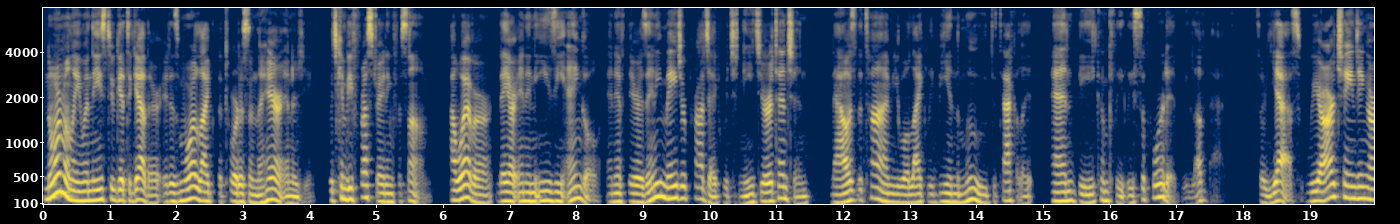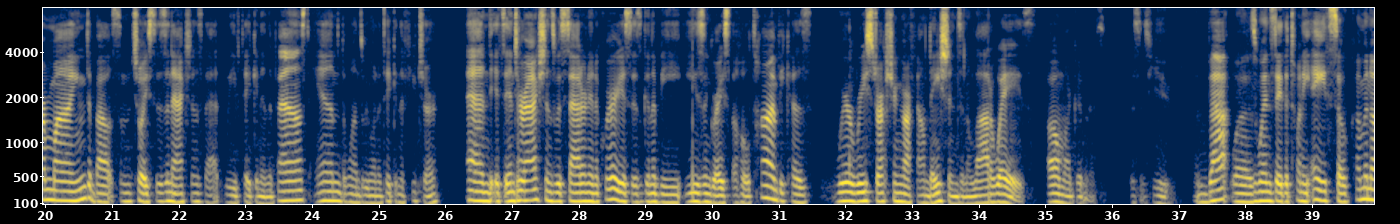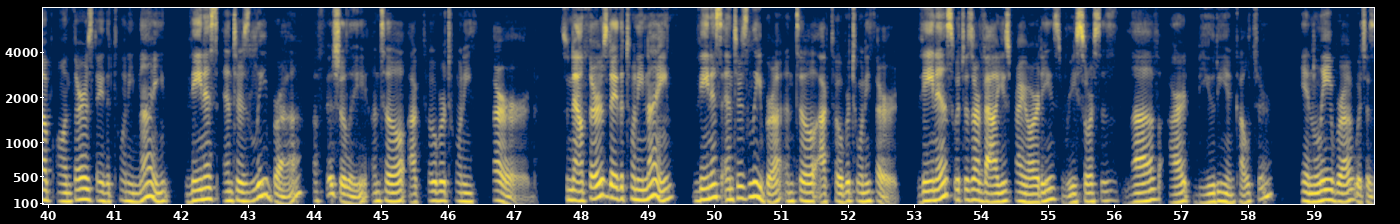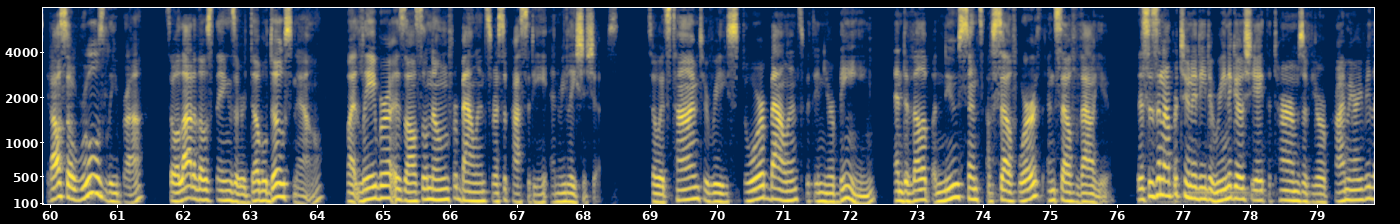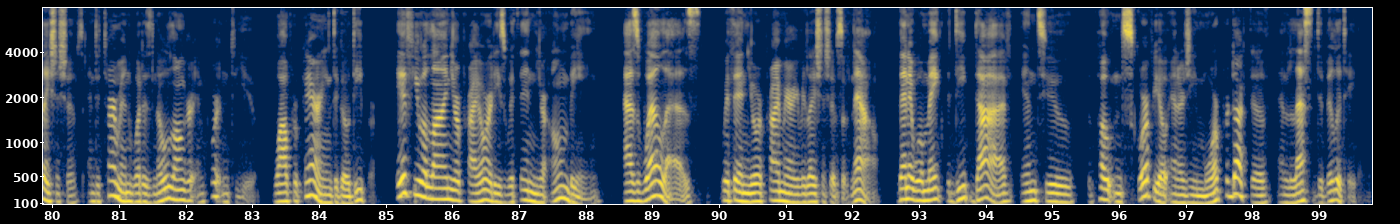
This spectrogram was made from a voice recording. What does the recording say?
Normally, when these two get together, it is more like the tortoise and the hare energy, which can be frustrating for some. However, they are in an easy angle, and if there is any major project which needs your attention, Now is the time you will likely be in the mood to tackle it and be completely supported. We love that. So, yes, we are changing our mind about some choices and actions that we've taken in the past and the ones we want to take in the future. And its interactions with Saturn and Aquarius is going to be ease and grace the whole time because we're restructuring our foundations in a lot of ways. Oh my goodness, this is huge. And that was Wednesday the 28th. So, coming up on Thursday the 29th, Venus enters Libra officially until October 23rd. So now, Thursday, the 29th, Venus enters Libra until October 23rd. Venus, which is our values, priorities, resources, love, art, beauty, and culture. In Libra, which is, it also rules Libra. So a lot of those things are double dose now. But Libra is also known for balance, reciprocity, and relationships. So it's time to restore balance within your being and develop a new sense of self worth and self value. This is an opportunity to renegotiate the terms of your primary relationships and determine what is no longer important to you while preparing to go deeper. If you align your priorities within your own being, as well as within your primary relationships of now, then it will make the deep dive into the potent Scorpio energy more productive and less debilitating.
